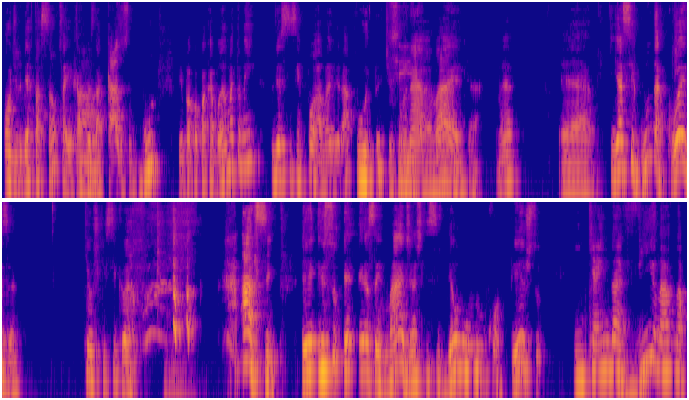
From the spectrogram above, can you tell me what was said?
ou de libertação, sair aquela Ah. coisa da casa, subúrbio, ir pra Copacabana, mas também podia ser assim, porra, vai virar puta, tipo, Sim, né? Vai, é. né? É, e a segunda coisa que eu esqueci que eu ia Ah, sim. E- Isso, essa imagem acho que se deu num, num contexto em que ainda havia na, na,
